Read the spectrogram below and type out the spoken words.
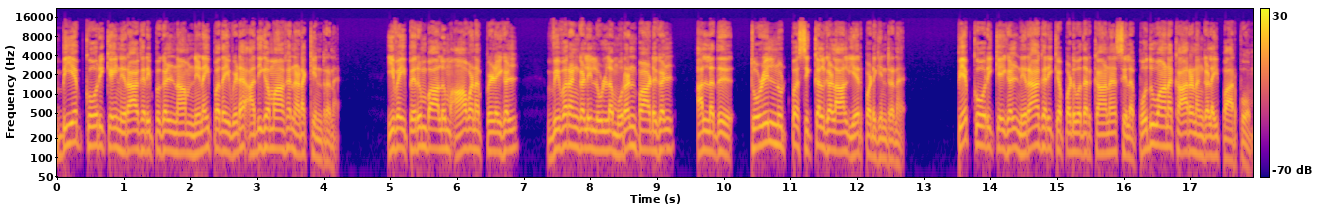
பிஎப் கோரிக்கை நிராகரிப்புகள் நாம் நினைப்பதை விட அதிகமாக நடக்கின்றன. இவை பெரும்பாலும் ஆவணப்பிழைகள் விவரங்களில் உள்ள முரண்பாடுகள் அல்லது தொழில்நுட்ப சிக்கல்களால் ஏற்படுகின்றன. பெப் கோரிக்கைகள் நிராகரிக்கப்படுவதற்கான சில பொதுவான காரணங்களை பார்ப்போம்.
